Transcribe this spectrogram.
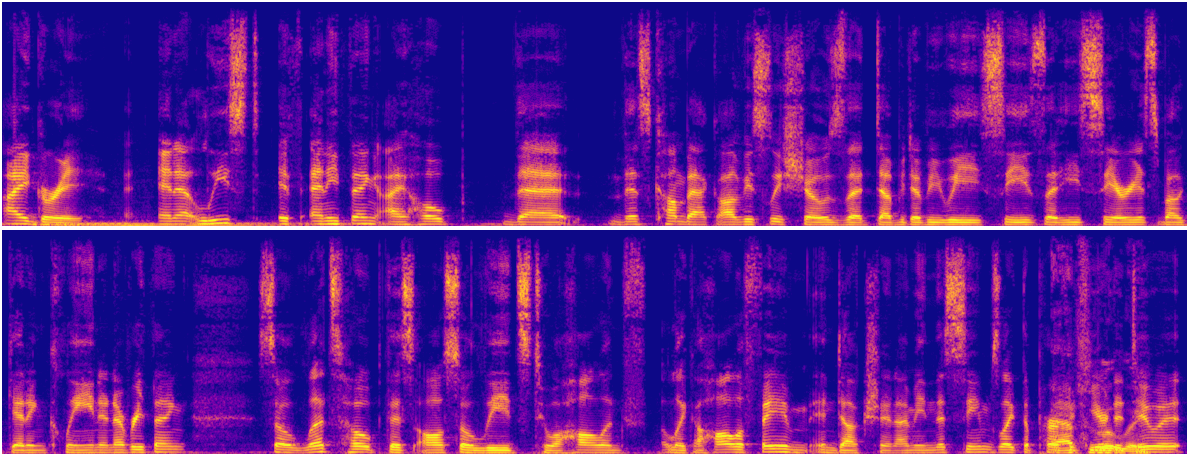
I agree. And at least, if anything, I hope that this comeback obviously shows that WWE sees that he's serious about getting clean and everything. So let's hope this also leads to a Hall and like a Hall of Fame induction. I mean, this seems like the perfect year to do it.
